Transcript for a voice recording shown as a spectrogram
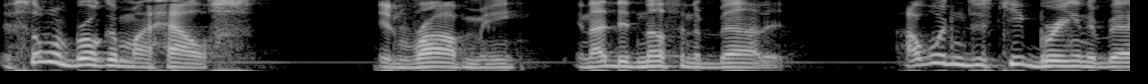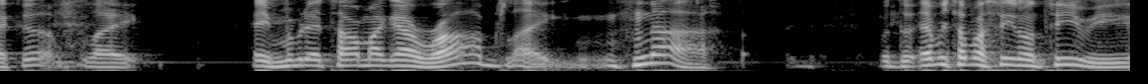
if someone broke in my house and robbed me and I did nothing about it, I wouldn't just keep bringing it back up. Like, hey, remember that time I got robbed? Like, nah. But the, every time I see it on TV,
